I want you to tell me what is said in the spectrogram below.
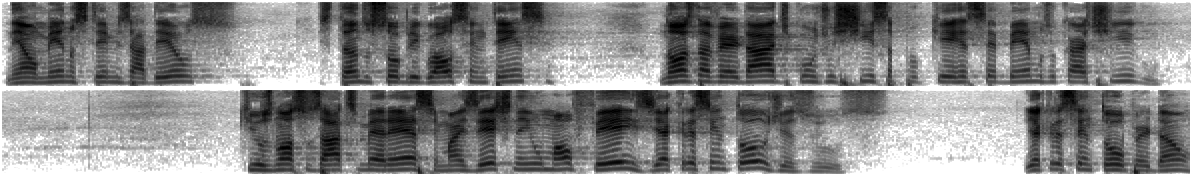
Nem ao menos temes a Deus, estando sobre igual sentença? Nós, na verdade, com justiça, porque recebemos o castigo que os nossos atos merecem, mas este nenhum mal fez, e acrescentou Jesus. E acrescentou, perdão.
